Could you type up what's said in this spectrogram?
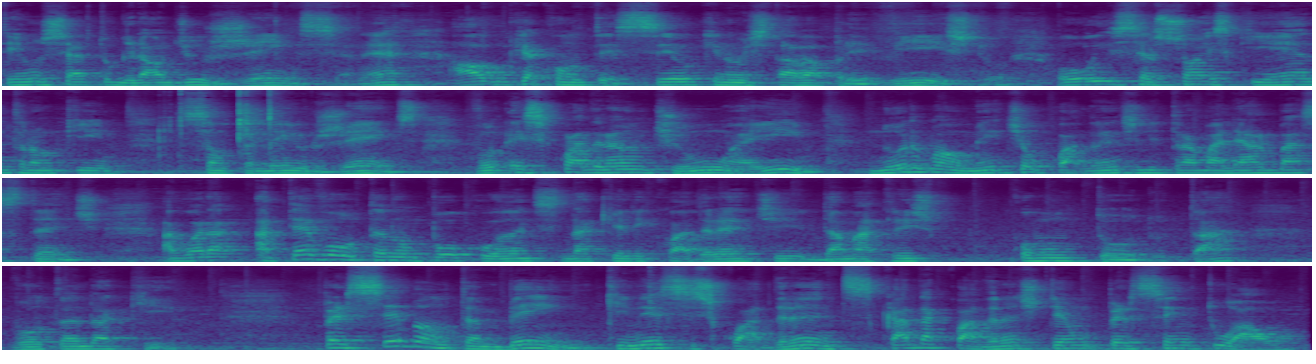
Tem um certo grau de urgência, né? Algo que aconteceu que não estava previsto, ou inserções que entram que são também urgentes. Esse quadrante 1 aí, normalmente é o quadrante de trabalhar bastante. Agora, até voltando um pouco antes daquele quadrante da matriz como um todo, tá? Voltando aqui. Percebam também que nesses quadrantes, cada quadrante tem um percentual.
